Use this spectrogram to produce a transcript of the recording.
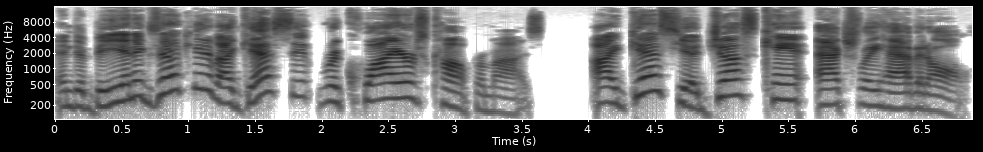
And to be an executive, I guess it requires compromise. I guess you just can't actually have it all.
